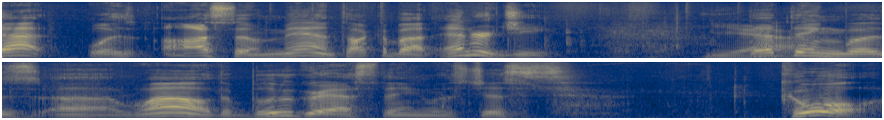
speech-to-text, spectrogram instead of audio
That was awesome, man. Talk about energy. Yeah. That thing was uh, wow. The bluegrass thing was just cool.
